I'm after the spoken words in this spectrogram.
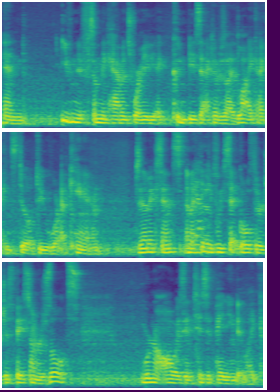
And even if something happens where maybe I couldn't be as active as I'd like, I can still do what I can. Does that make sense? And I think Yeah. if we set goals that are just based on results, we're not always anticipating that like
